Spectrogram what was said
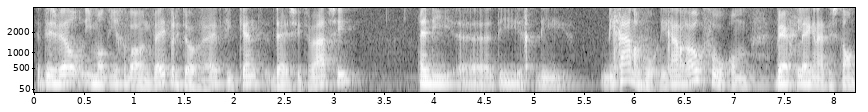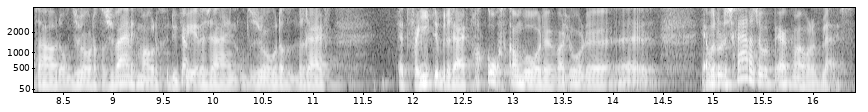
het is wel iemand die gewoon weet waar hij het over heeft. Die kent deze situatie. En die, eh, die, die, die gaan ervoor. Die gaan er ook voor om werkgelegenheid in stand te houden. Om te zorgen dat er zo weinig mogelijk gedupeerden zijn. Om te zorgen dat het bedrijf, het failliete bedrijf, verkocht kan worden. Waardoor de, eh, ja, waardoor de schade zo beperkt mogelijk blijft.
